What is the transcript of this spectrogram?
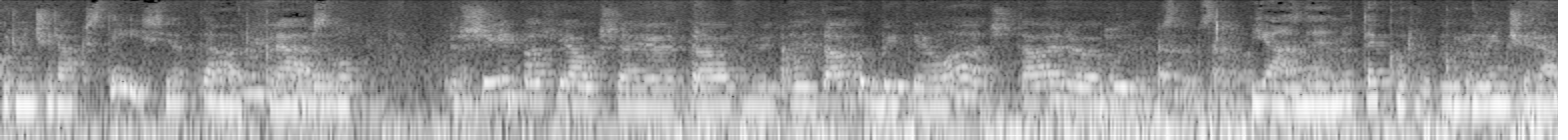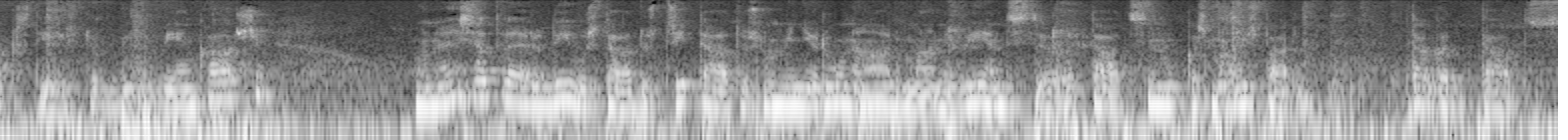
kur viņš ir rakstījis, ja tā ar krēslu. Šī pati augšējā ir tā, un tā, kur bija tie lāči, tā ir uh, guļamistabas. Jā, nē, nu te, kur, kur mm viņš ir rakstījis, tur bija vienkārši. Un es atvēru divus tādus citātus, un viņi runā ar mani. Viens uh, tāds, nu, kas man vispār tagad tāds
